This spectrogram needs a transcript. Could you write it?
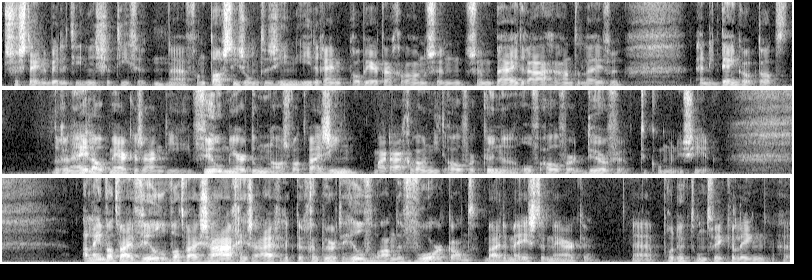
sustainability initiatieven. Mm -hmm. uh, fantastisch om te zien. Iedereen probeert daar gewoon zijn, zijn bijdrage aan te leveren. En ik denk ook dat er een hele hoop merken zijn die veel meer doen als wat wij zien, maar daar gewoon niet over kunnen of over durven te communiceren. Alleen wat wij veel, wat wij zagen is eigenlijk, er gebeurt heel veel aan de voorkant bij de meeste merken. Eh, productontwikkeling, uh,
